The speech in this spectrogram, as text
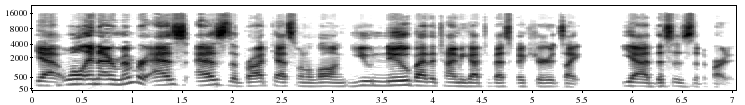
Yeah, well, and I remember as as the broadcast went along, you knew by the time you got to Best Picture, it's like, yeah, this is The Departed.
